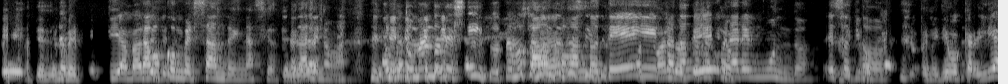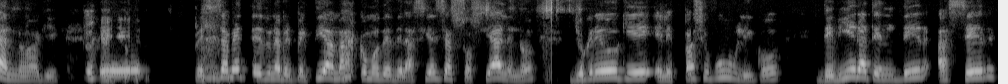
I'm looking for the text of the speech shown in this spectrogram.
eh, desde una perspectiva más... Estamos conversando, Ignacio, dale nomás. Estamos tomando tecito, estamos tomando, té y tratando de mejorar el mundo. Eso es todo. Nos permitimos carrilearnos aquí. Eh, precisamente desde una perspectiva más como desde las ciencias sociales, ¿no? Yo creo que el espacio público debiera tender a ser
